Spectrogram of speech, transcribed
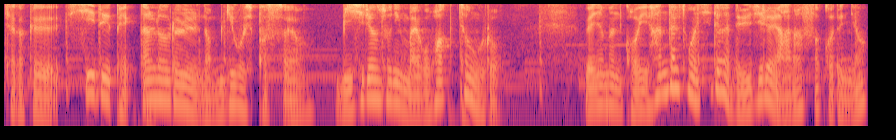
제가 그 시드 100달러를 넘기고 싶었어요. 미실현 손익 말고 확정으로. 왜냐면 거의 한 달 동안 시드가 늘지를 않았었거든요.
